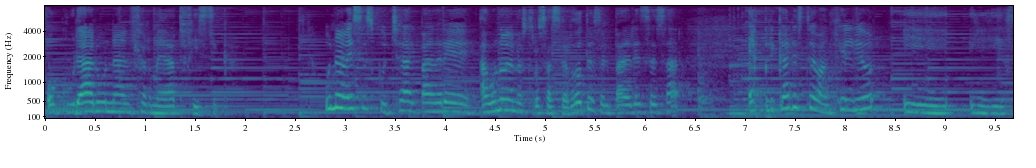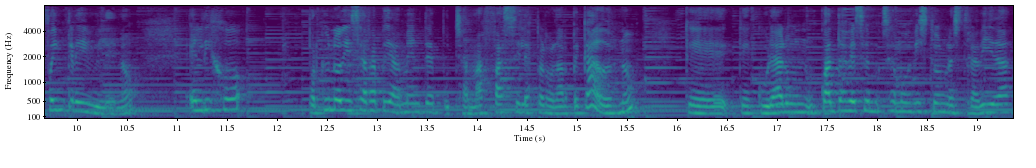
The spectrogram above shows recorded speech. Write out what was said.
o curar una enfermedad física? Una vez escuché al padre, a uno de nuestros sacerdotes, el padre César, explicar este evangelio y fue increíble, ¿no? Él dijo, porque uno dice rápidamente, pucha, más fácil es perdonar pecados, ¿no? Que, curar un... ¿Cuántas veces hemos visto en nuestra vida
